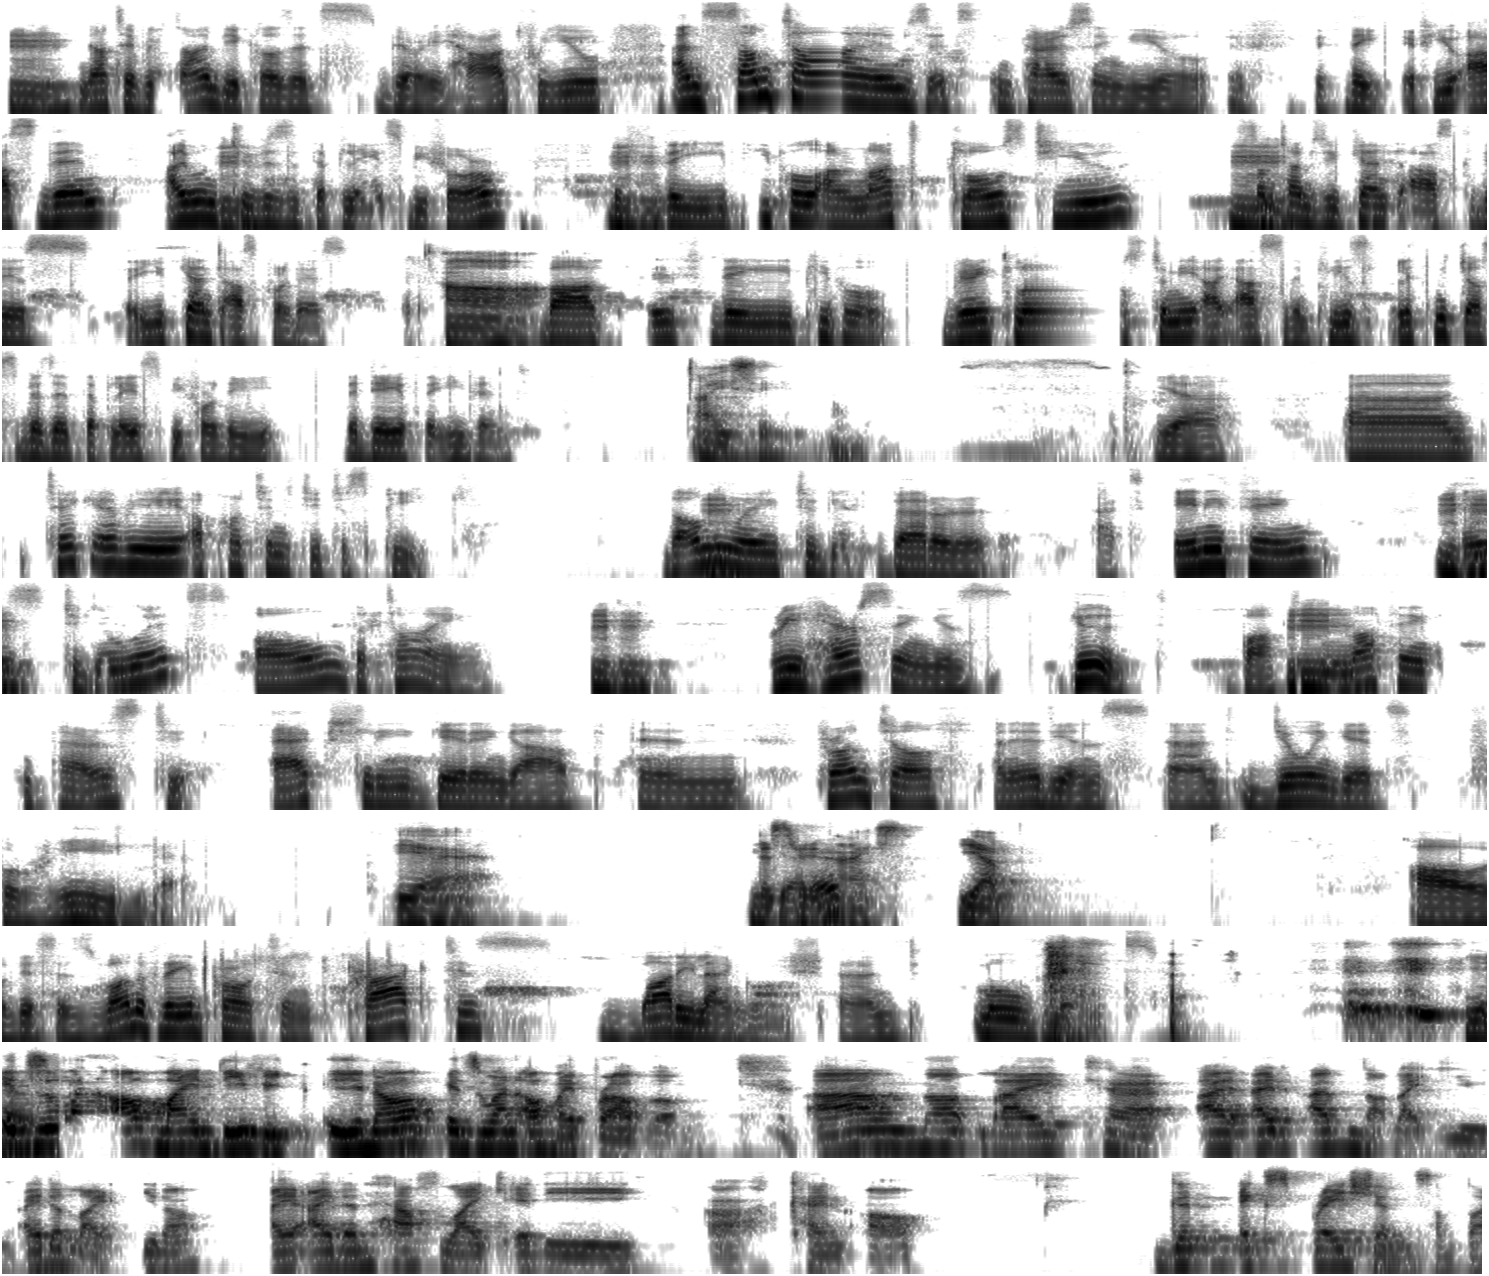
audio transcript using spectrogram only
Mm. Not every time because it's very hard for you, and sometimes it's embarrassing you if if they if you ask them, I want mm. to visit the place before. Mm-hmm. If the people are not close to you, mm. sometimes you can't ask this. You can't ask for this. Ah. But if the people very close to me, I ask them, please let me just visit the place before the the day of the event. I see. Yeah, and take every opportunity to speak. The only mm. way to get better at anything mm-hmm. is to do it all the time. Mm-hmm. Rehearsing is good, but mm. nothing compares to actually getting up in front of an audience and doing it for real. Yeah. That's Get really nice. Yep. Oh, this is one of the important practice body language and movement. yeah. It's one of my difficult, you know, it's one of my problem. I'm not like uh, I, I I'm not like you. I don't like you know I I don't have like any uh, kind of good expression sometimes.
